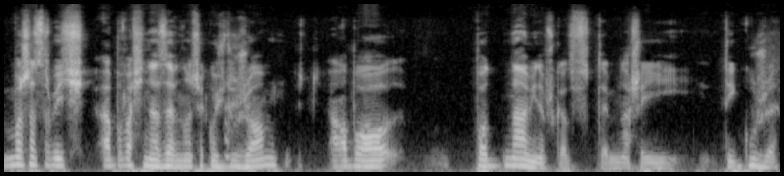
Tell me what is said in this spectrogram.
Można zrobić albo właśnie na zewnątrz jakąś dużą, albo pod nami na przykład w tym naszej tej górze.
